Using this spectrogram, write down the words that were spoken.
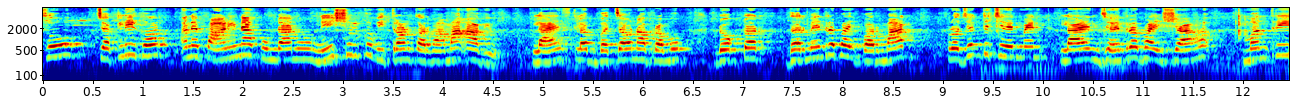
સો ચકલી ઘર અને પાણીના કુંડાનું નિઃશુલ્ક વિતરણ કરવામાં આવ્યું. લાયન્સ ક્લબ ભચાઉના પ્રમુખ doctor Dharmendrabhai Parmar project chairman Lion Jayendrabhai Shah, મંત્રી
